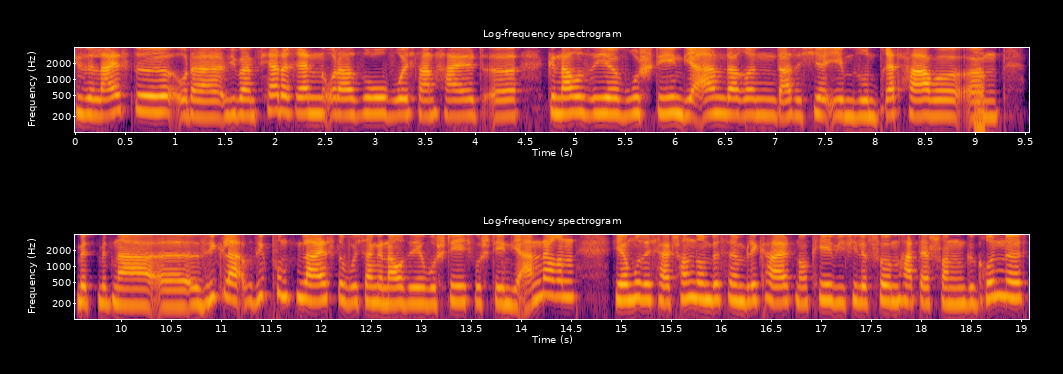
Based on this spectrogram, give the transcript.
diese Leiste oder wie beim Pferderennen oder so, wo ich dann halt äh, genau sehe, wo stehen die anderen, dass ich hier eben so ein Brett habe ähm, ja. Mit, mit einer äh, Siegpunktenleiste, wo ich dann genau sehe, wo stehe ich, wo stehen die anderen. Hier muss ich halt schon so ein bisschen im Blick halten, okay, wie viele Firmen hat der schon gegründet,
